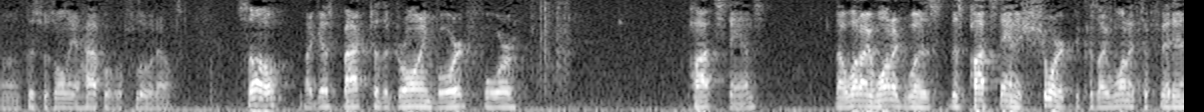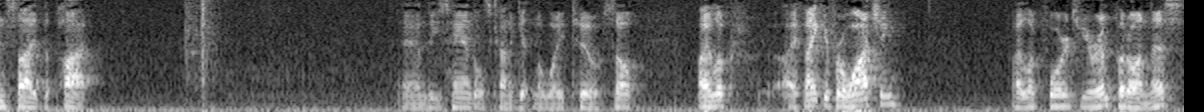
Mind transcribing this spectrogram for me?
Uh, this was only a half of a fluid ounce. So, I guess back to the drawing board for pot stands. Now what I wanted was, this pot stand is short because I want it to fit inside the pot. And these handles kind of get in the way too. So I look, I thank you for watching. I look forward to your input on this,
